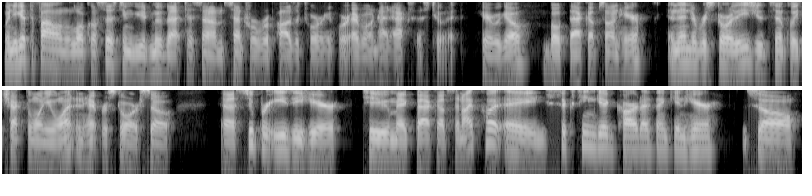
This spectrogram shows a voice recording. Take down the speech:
when you get the file on the local system, you'd move that to some central repository where everyone had access to it. Here we go, both backups on here. And then to restore these, you'd simply check the one you want and hit restore. So uh, super easy here to make backups. And I put a 16 gig card, I think, in here. So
